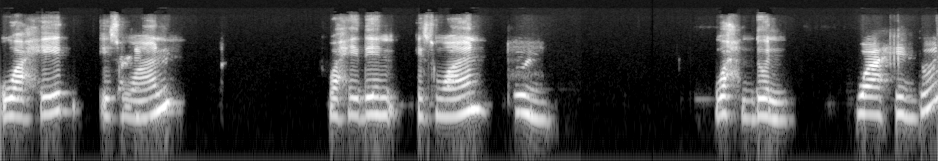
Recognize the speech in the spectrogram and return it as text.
Wahid is one. Wahidin is one. Dun. Wahdun. Wahidun.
